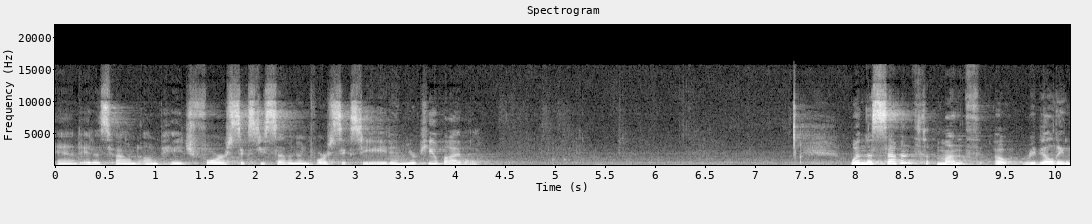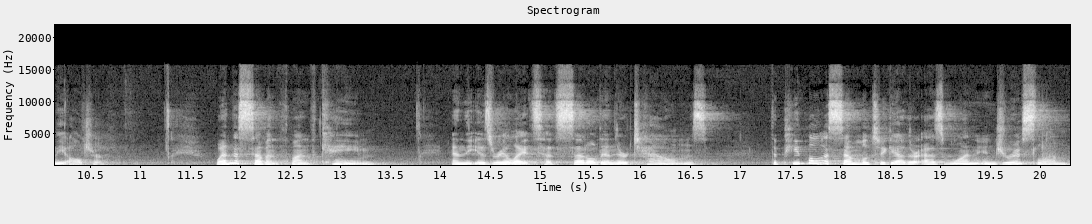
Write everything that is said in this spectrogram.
and it is found on page 467 and 468 in your Pew Bible. When the seventh month, oh, rebuilding the altar. When the seventh month came, and the Israelites had settled in their towns, the people assembled together as one in Jerusalem.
